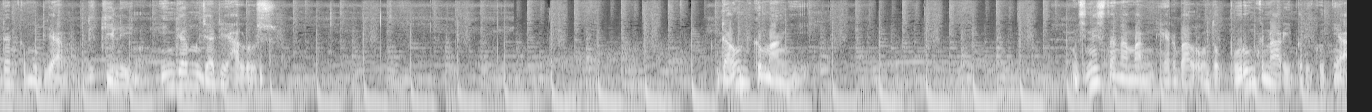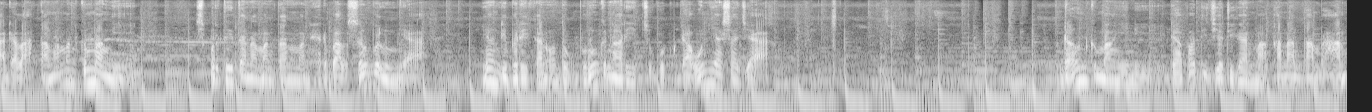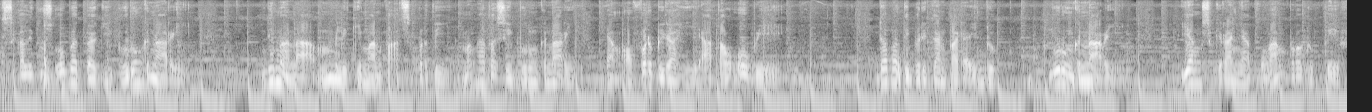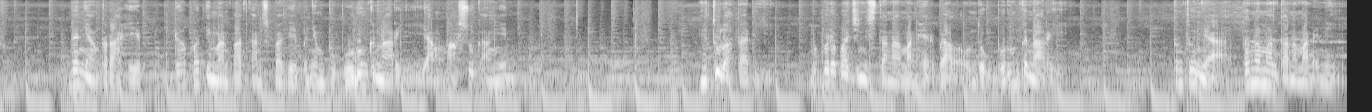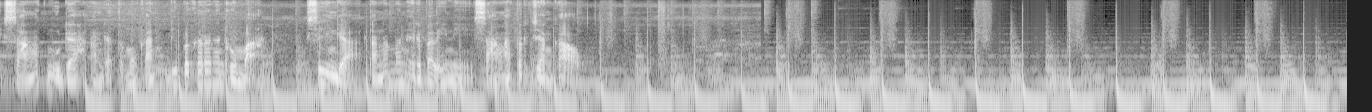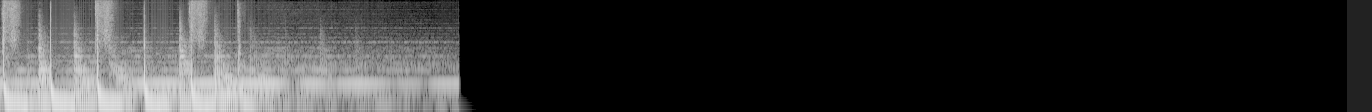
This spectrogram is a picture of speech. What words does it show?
dan kemudian digiling hingga menjadi halus. Daun kemangi Jenis tanaman herbal untuk burung kenari berikutnya adalah tanaman kemangi. Seperti tanaman-tanaman herbal sebelumnya, yang diberikan untuk burung kenari cukup daunnya saja. Daun kemang ini dapat dijadikan makanan tambahan sekaligus obat bagi burung kenari, di mana memiliki manfaat seperti mengatasi burung kenari yang over birahi atau OB. Dapat diberikan pada induk burung kenari yang sekiranya kurang produktif. Dan yang terakhir, dapat dimanfaatkan sebagai penyembuh burung kenari yang masuk angin. Itulah tadi beberapa jenis tanaman herbal untuk burung kenari Tentunya, tanaman-tanaman ini sangat mudah Anda temukan di pekarangan rumah, sehingga tanaman herbal ini sangat terjangkau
